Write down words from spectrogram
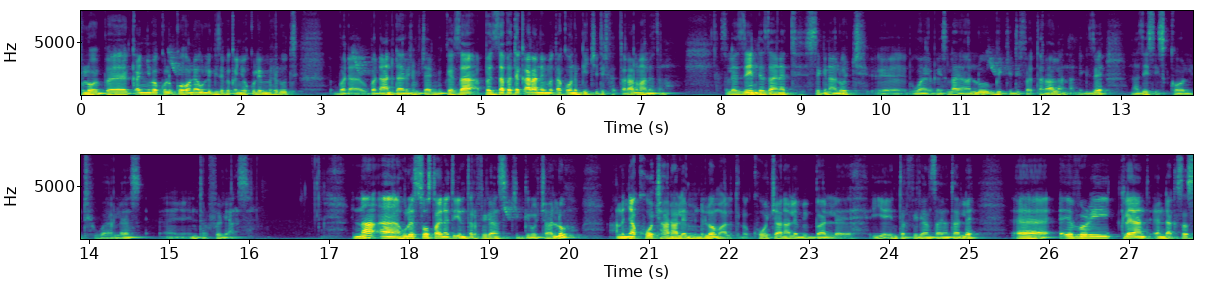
flow በቀኝ በኩል ከሆነ ሁሉ በቀኝ በኩል የሚሄዱት ወደ አንድ direction ብቻ ከዛ በዛ በተቃራኒ የሚመጣ ከሆነ ግጭት ይፈጠራል ማለት ነው። ስለዚህ እንደዚ አይነት signal ኦች wireless ላይ አሉ፣ ግጭት ይፈጠራል አንዳንድ ጊዜ እና this is called wireless interference እና ሁለት ሶስት አይነት የ interference ችግሮች አሉ። አንደኛ co-channel የምንለው ማለት ነው። co-channel የሚባል የ interference አይነት አለ። every client and access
